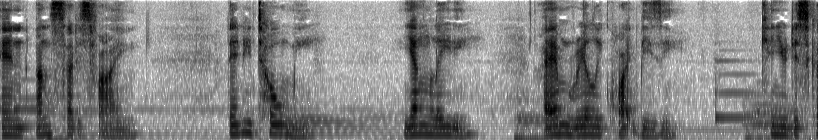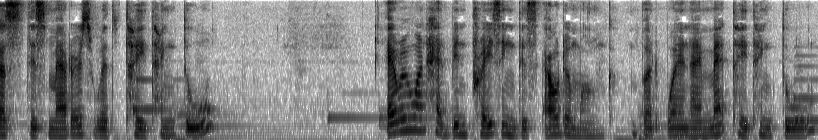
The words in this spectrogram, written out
and unsatisfying. Then he told me, Young lady, I am really quite busy. Can you discuss these matters with Thầy Thanh Tu? Everyone had been praising this elder monk, but when I met Thầy Thanh Tu,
